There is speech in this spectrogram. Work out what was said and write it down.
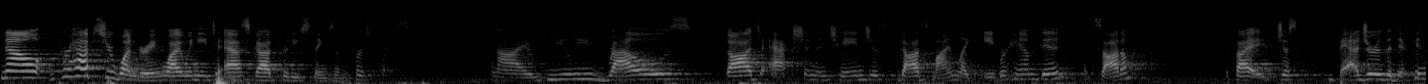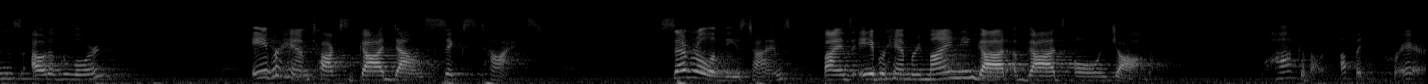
Now, perhaps you're wondering why we need to ask God for these things in the first place. Can I really rouse God to action and change God's mind like Abraham did at Sodom? If I just badger the Dickens out of the Lord? Abraham talks God down six times. Several of these times finds Abraham reminding God of God's own job. Talk about uppity prayer.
